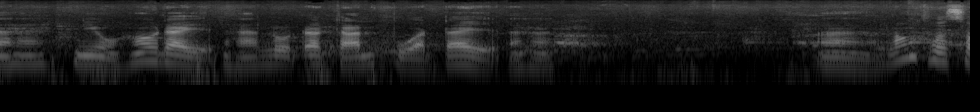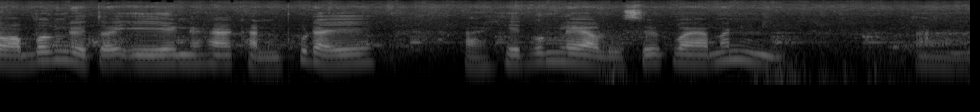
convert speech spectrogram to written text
นะคะนิ้วเฮาได้นะคะลดอาการปวดได้นะคะอ่าลองทดสอบเบิ้งด้วยตัวเองนะคะขันผู้ใดอ่าเฮ็ดเบิ้งแล้วรู้สึกว่ามันอ่า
